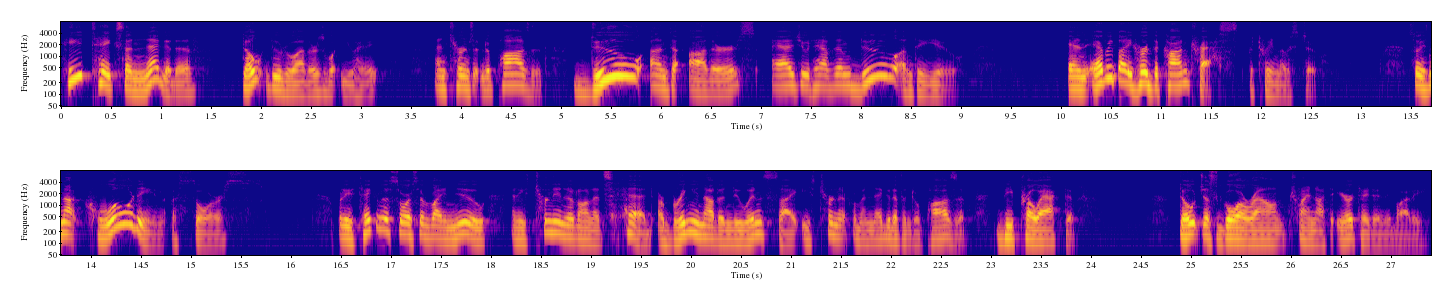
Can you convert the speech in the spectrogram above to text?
He takes a negative, don't do to others what you hate, and turns it into positive. Do unto others as you'd have them do unto you. And everybody heard the contrast between those two. So he's not quoting a source, but he's taking the source everybody knew and he's turning it on its head or bringing out a new insight. He's turning it from a negative into a positive. Be proactive. Don't just go around trying not to irritate anybody.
